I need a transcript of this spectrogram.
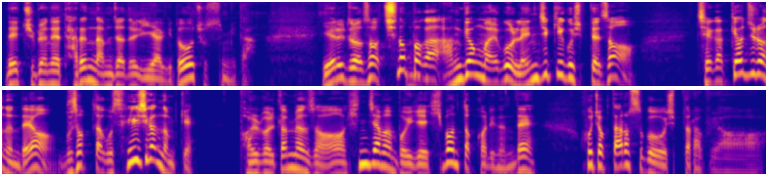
내 주변의 다른 남자들 이야기도 좋습니다. 예를 들어서 친오빠가 안경 말고 렌즈 끼고 싶대서 제가 껴주려는데요. 무섭다고 3시간 넘게 벌벌 떨면서 흰자만 보이게 희번떡거리는데 호적 따로 쓰고 싶더라고요.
